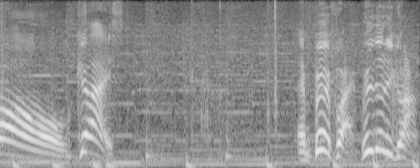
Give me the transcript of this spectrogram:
Oh, guys! And perfect, with the gun.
